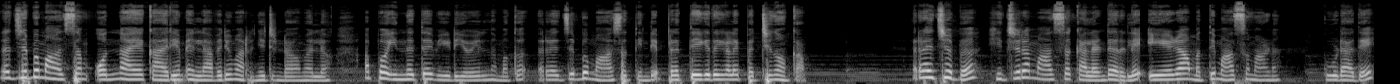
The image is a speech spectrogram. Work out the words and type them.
റജബ് മാസം ഒന്നായ കാര്യം എല്ലാവരും അറിഞ്ഞിട്ടുണ്ടാവുമല്ലോ. അപ്പോൾ ഇന്നത്തെ വീഡിയോയിൽ നമുക്ക് റജബ് മാസത്തിന്റെ പ്രത്യേകതകളെ പറ്റി നോക്കാം. റജബ് ഹിജ്റ മാസ കലണ്ടറിലെ ഏഴാമത്തെ മാസമാണ്. കൂടാതെ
